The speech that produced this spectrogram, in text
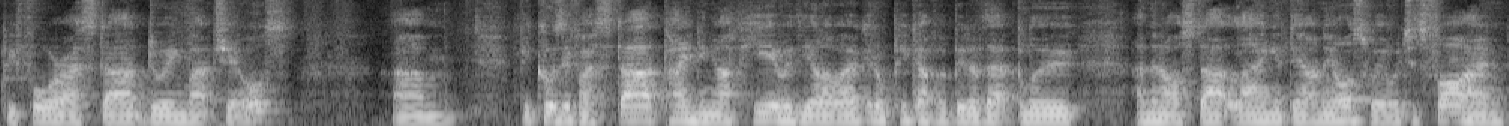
before I start doing much else. Um, because if I start painting up here with yellow ochre, it'll pick up a bit of that blue and then I'll start laying it down elsewhere, which is fine,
